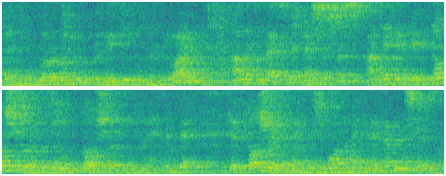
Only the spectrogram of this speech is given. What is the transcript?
παιδί του κορονοϊού, παιδί του παιδιού άλλου, άμα κοιτάξετε μέσα σας, αν έχετε τόση οργή, τόση οργή να έχετε και τόσο εμπνευσμό να έχετε, κανεί δεν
